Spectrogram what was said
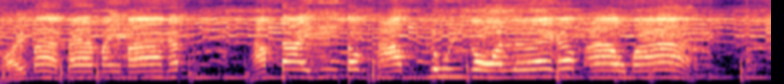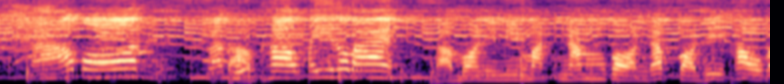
ถอยมากแต่ไม่มาครับทำได้ที่ต้องทำลุยก่อนเลยครับเอามาขาวมอนกระทุ้งเข่าตีเข้าไปสามบอลนี่มีหมัดนำก่อนครับ ก่อนที่เข้าไป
